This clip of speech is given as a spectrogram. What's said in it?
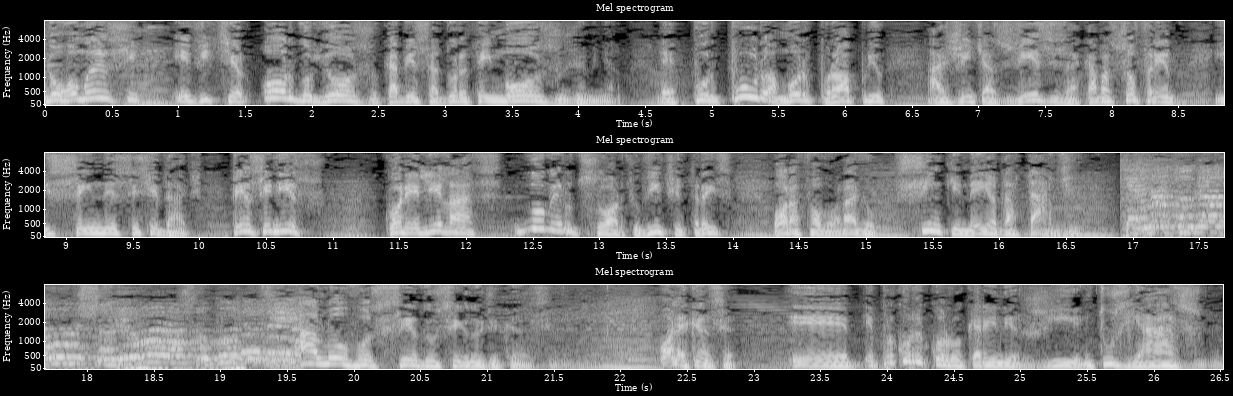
No romance, evite ser orgulhoso, cabeça dura, teimoso, Geminiano. É, por puro amor próprio, a gente às vezes acaba sofrendo, e sem necessidade. Pense nisso. Corelilas, número de sorte, o 23, hora favorável, cinco e meia da tarde. Gaúcho e o. Alô, você do signo de câncer. Olha, câncer, é, é, procure colocar energia, entusiasmo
